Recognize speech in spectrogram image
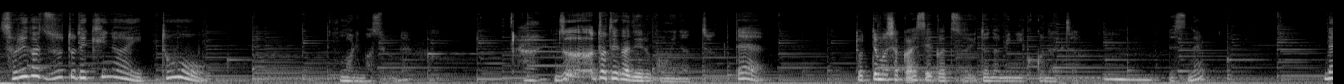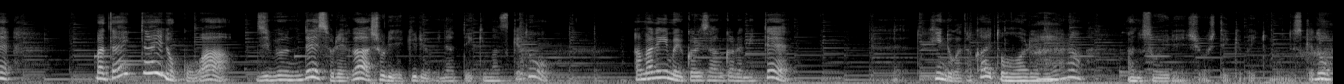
それがずっとできないと困りますよね。はい、ずっと手が出る子になっちゃってとっても社会生活営みにくくなっちゃうんですね。で、まあ、大体の子は自分でそれが処理できるようになっていきますけどあまりにもゆかりさんから見て、えー、頻度が高いと思われるなら、はい、あのそういう練習をしていけばいいと思うんですけど、はい、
